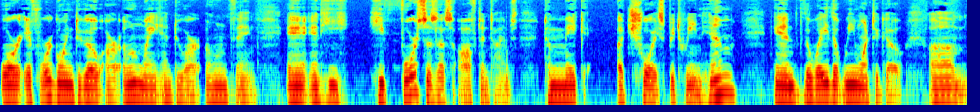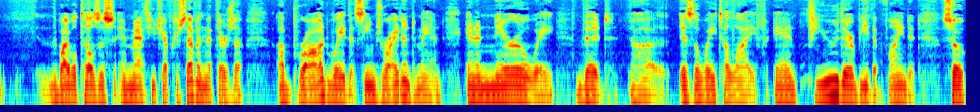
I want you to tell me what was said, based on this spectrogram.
or if we're going to go our own way and do our own thing. And, and he he forces us oftentimes to make a choice between him and the way that we want to go. Um, the Bible tells us in Matthew chapter 7 that there's a, a broad way that seems right unto man and a narrow way that uh, is the way to life, and few there be that find it. So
